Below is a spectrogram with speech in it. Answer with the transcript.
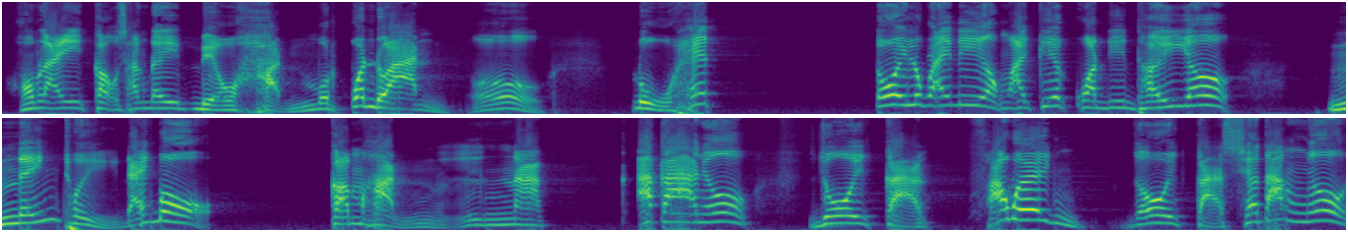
Hôm nay cậu sang đây điều hẳn một quân đoàn. Ồ, đủ hết. Tôi lúc nãy đi ở ngoài kia còn nhìn thấy nhớ Lính thủy đánh bộ. Cầm hẳn là AK nhớ. Rồi cả pháo binh. Rồi cả xe tăng nhớ.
